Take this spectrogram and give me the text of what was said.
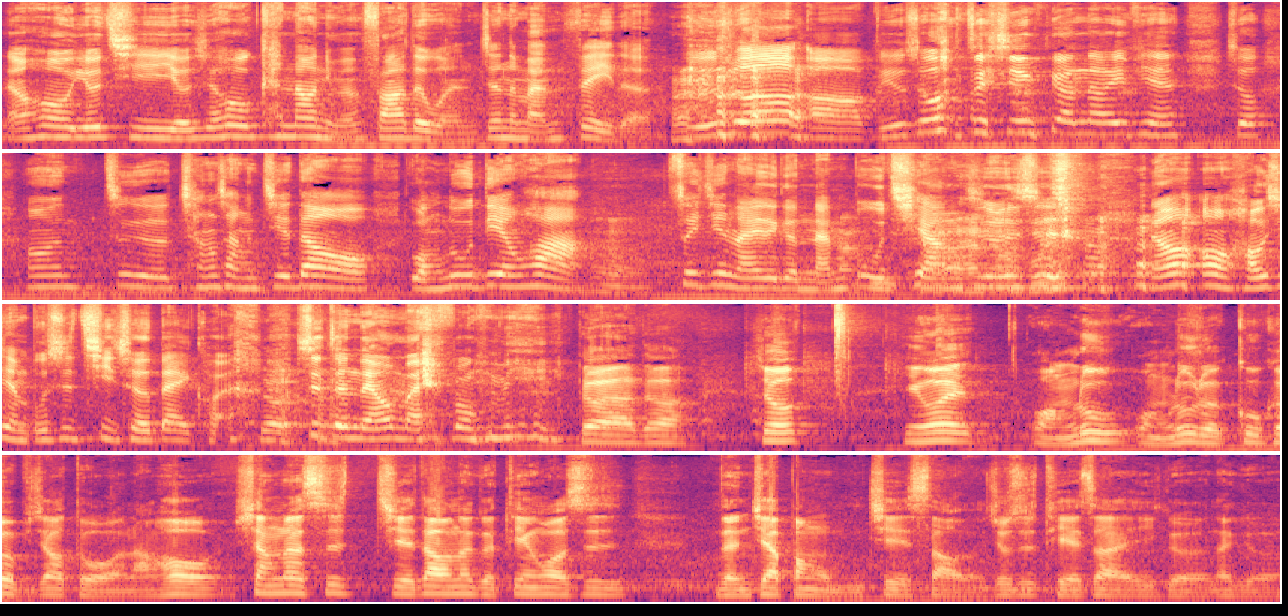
然后，尤其有时候看到你们发的文，真的蛮废的。比如说，呃，比如说最近看到一篇说，嗯，这个常常接到网络电话，嗯，最近来了一个南部腔，是不是？然后，哦，好险不是汽车贷款，是真的要买蜂蜜。对啊，对啊，就因为网络网络的顾客比较多，然后像那次接到那个电话是人家帮我们介绍的，就是贴在一个那个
